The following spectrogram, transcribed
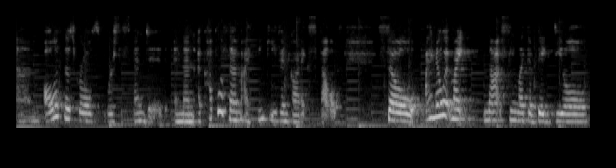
um, all of those girls were suspended, and then a couple of them, I think, even got expelled. So I know it might not seem like a big deal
